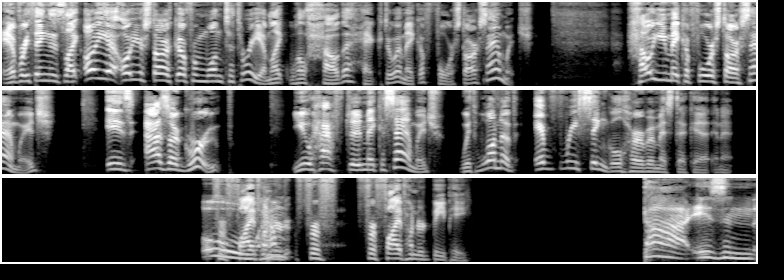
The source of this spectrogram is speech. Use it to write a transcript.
everything is like, oh yeah, all your stars go from one to three. I'm like, well, how the heck do I make a four star sandwich? How you make a four star sandwich is as a group, you have to make a sandwich with one of every single Herba Mystica in it. Oh, for 500 for for 500 BP. That isn't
